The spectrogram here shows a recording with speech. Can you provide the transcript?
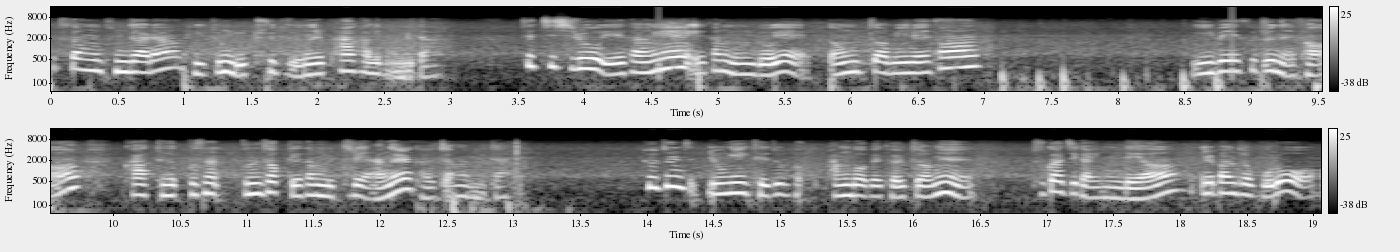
특성 분자량, 비중, 노출 기준을 파악하게 됩니다. 채취시로 예상의 예상 농도의 0.1에서 2배 수준에서 각 분석 대상 물질의 양을 결정합니다. 표준 용액 제조 방법의 결정은 두 가지가 있는데요. 일반적으로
